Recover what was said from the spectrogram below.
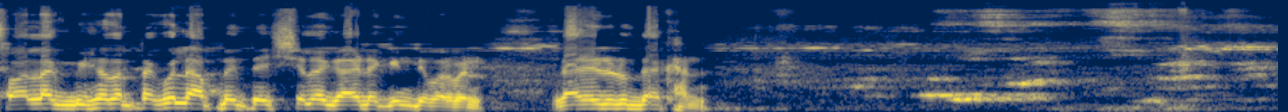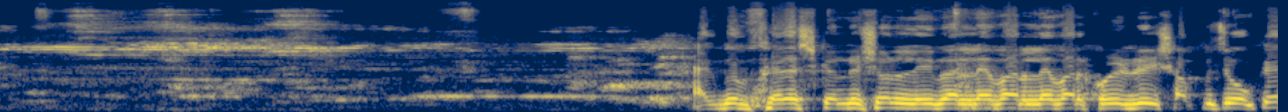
ছয় লাখ বিশ হাজার টাকা হলে আপনি তেইশ সালের গাড়িটা কিনতে পারবেন। গাড়িটা একটু দেখান। একদম ফ্রেশ কন্ডিশন লিভার লেবার লেবার খুঁড়ি সবকিছু ওকে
